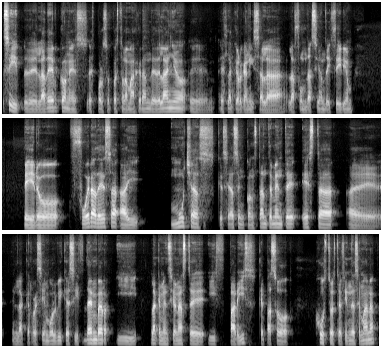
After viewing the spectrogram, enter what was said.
sí, eh, la DevCon es, es, por supuesto la más grande del año, eh, es la que organiza la, la, fundación de Ethereum, pero fuera de esa hay muchas que se hacen constantemente, esta en la que recién volví, que es ETH Denver, y la que mencionaste, ETH París, que pasó justo este fin de semana.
